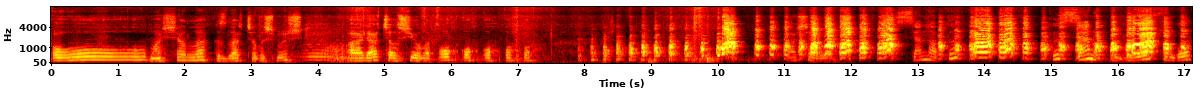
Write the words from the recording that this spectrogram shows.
Oo maşallah kızlar çalışmış. Hala çalışıyorlar. Oh oh oh oh oh. Maşallah. Sen ne yaptın? Kız sen korksun kork.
